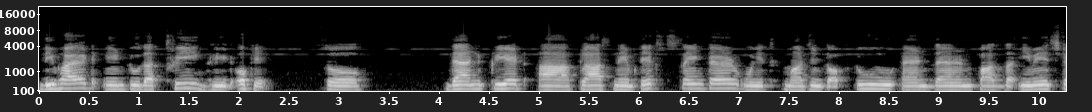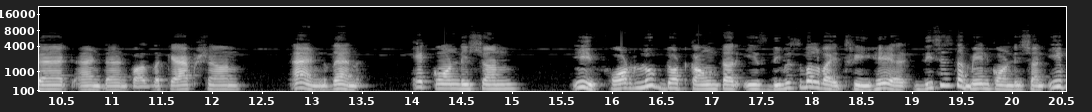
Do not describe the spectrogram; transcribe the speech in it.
divide into the 3 grid. Okay so then create a class name text center with margin top 2 and then pass the image tag and then pass the caption and then a condition. If for loop dot counter is divisible by 3 here this is the main condition. If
